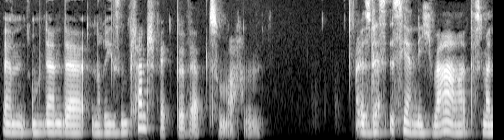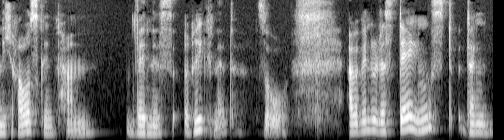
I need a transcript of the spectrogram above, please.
ähm, um dann da einen riesen Planschwettbewerb zu machen. Also das ist ja nicht wahr, dass man nicht rausgehen kann wenn es regnet. So. Aber wenn du das denkst, dann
